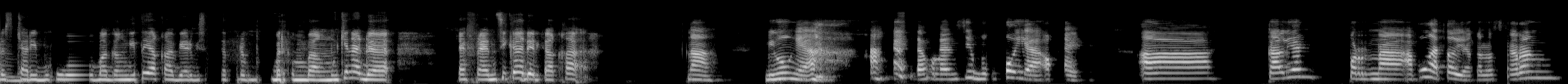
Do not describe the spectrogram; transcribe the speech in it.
harus hmm. cari buku magang gitu ya Kak, biar bisa ber berkembang. Mungkin ada referensi Kak dari Kakak? Nah, bingung ya? referensi buku ya, oke. Okay. Uh, eh, kalian pernah, aku nggak tahu ya, kalau sekarang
